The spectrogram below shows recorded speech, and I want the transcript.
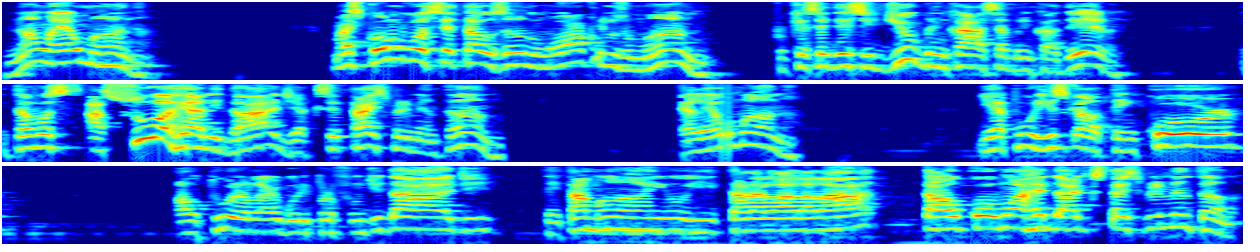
não é humana, mas como você está usando um óculos humano, porque você decidiu brincar essa brincadeira, então você, a sua realidade, a que você está experimentando, ela é humana. E é por isso que ela tem cor, altura, largura e profundidade, tem tamanho e tal, lá, lá, lá, tal como a realidade que está experimentando.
